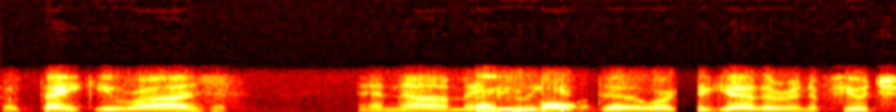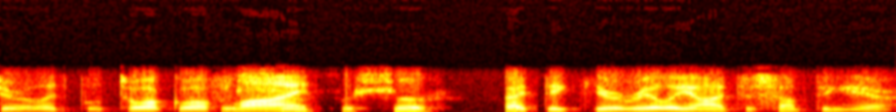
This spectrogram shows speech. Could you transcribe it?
So thank you, Raz, and uh, maybe you, we Paul. could uh, work together in the future. Let's we'll talk For offline. sure, for sure. I think you're really onto something here.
